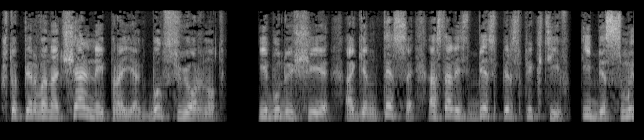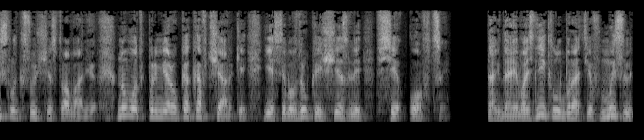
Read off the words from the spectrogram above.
что первоначальный проект был свернут, и будущие агентессы остались без перспектив и без смысла к существованию. Ну вот, к примеру, как овчарки, если бы вдруг исчезли все овцы. Тогда и возникла у братьев мысль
